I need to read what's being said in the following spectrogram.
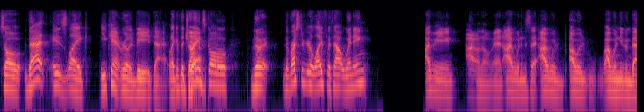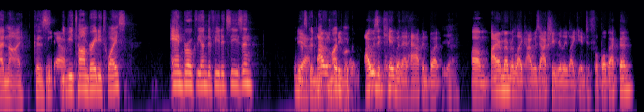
So that is like you can't really beat that. Like if the Yeah. Giants go the the rest of your life without winning, I mean, I don't know, man. I wouldn't say I would I would I wouldn't even bat an eye because Yeah. you beat Tom Brady twice and broke the undefeated season. Yeah. that was pretty cool. I was a kid when that happened, but Yeah. Um, I remember like I was actually really like into football back then.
